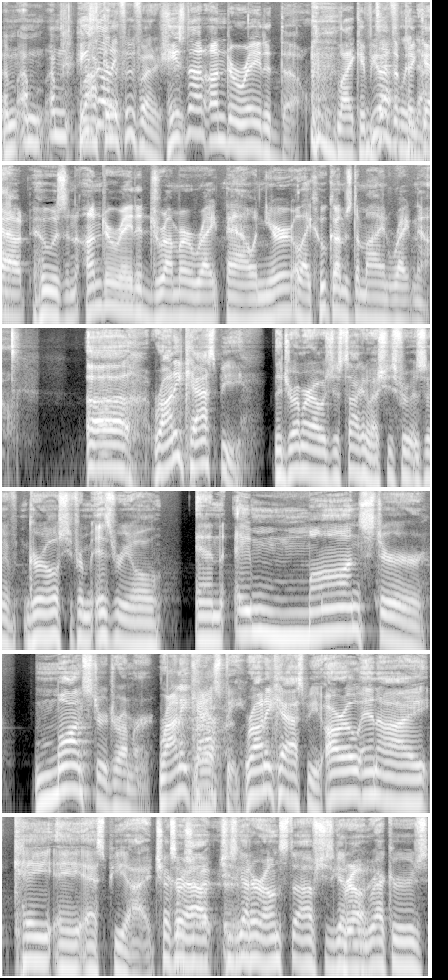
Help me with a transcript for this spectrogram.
I'm I'm, I'm He's rocking not, the Foo Fighters. He's not underrated though. Like if you had to pick not. out who is an underrated drummer right now, and you're like, who comes to mind right now? uh, Roni Kaspi, the drummer I was just talking about. She's from is a girl. She's from Israel and a monster monster drummer. Roni Kaspi. Roni Kaspi, R O N I K A S P I. Check her So she- out. She's got her own stuff. She's got her own records.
